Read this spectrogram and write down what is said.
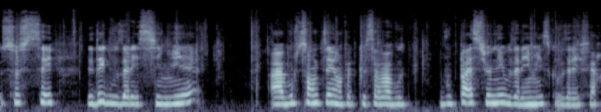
ce CDD que vous allez signer, ah, vous le sentez en fait que ça va vous, vous passionner, vous allez aimer ce que vous allez faire.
